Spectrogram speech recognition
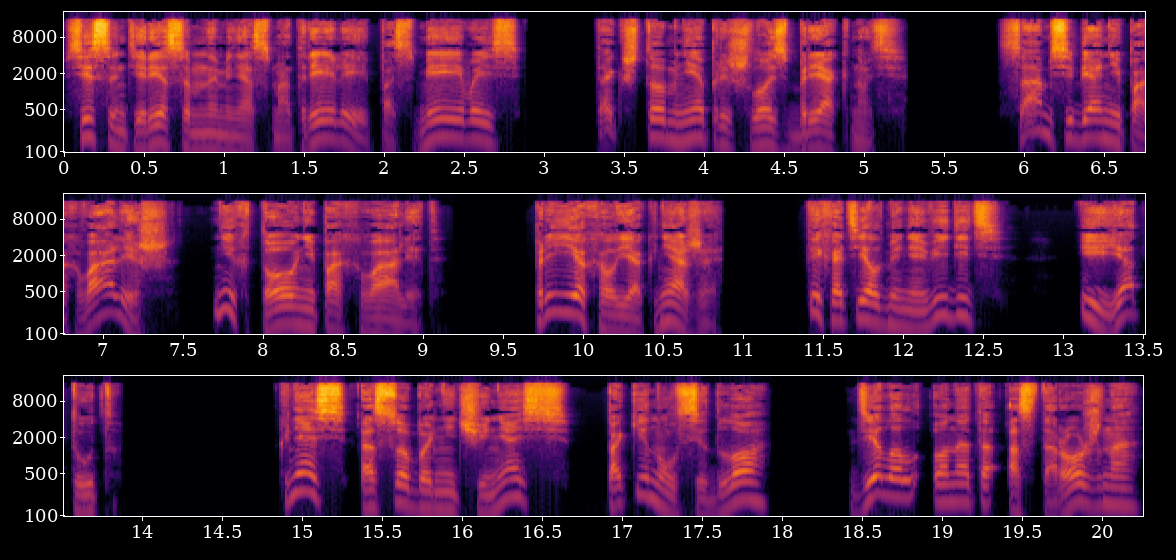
Все с интересом на меня смотрели и посмеиваясь, так что мне пришлось брякнуть. Сам себя не похвалишь, никто не похвалит. Приехал я, княже, ты хотел меня видеть, и я тут. Князь, особо не чинясь, покинул седло. Делал он это осторожно.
